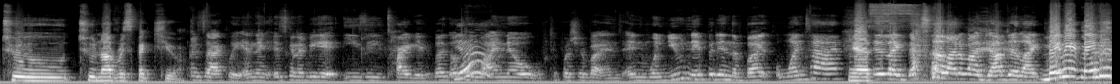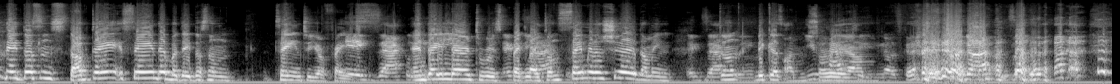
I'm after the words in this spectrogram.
to to not respect you. Exactly, and then it's gonna be an easy target. Like, okay, yeah. well, I know to push your buttons, and when you nip it in the butt one time, yes, it's like that's a lot of my job. They're like, maybe maybe they doesn't stop they, saying that, but they doesn't say into your face. Exactly. And they learn to respect. Exactly. Like, don't say me no shit. I mean, exactly. because I'm you sorry. Have to. No, it's good.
